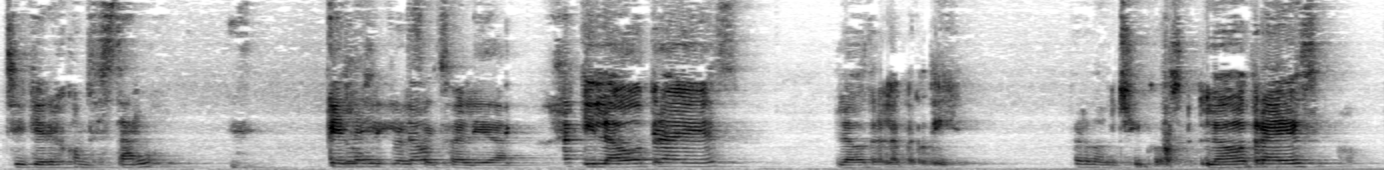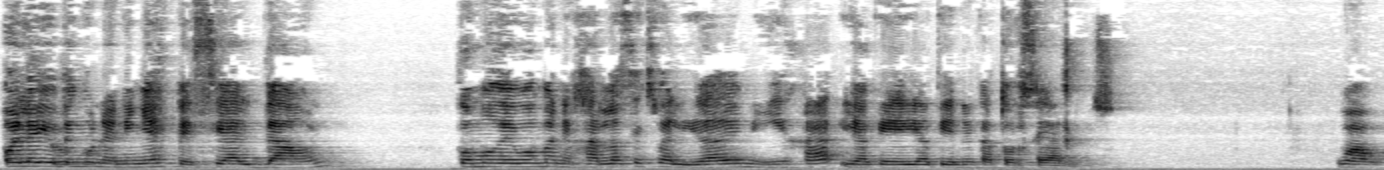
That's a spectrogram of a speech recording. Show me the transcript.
Si quieres contestarlo. ¿Qué es la hipersexualidad? Y la otra es, la otra la perdí. Perdón chicos. La otra es, hola, yo tengo una niña especial down. ¿Cómo debo manejar la sexualidad de mi hija ya que ella tiene 14 años? Wow.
